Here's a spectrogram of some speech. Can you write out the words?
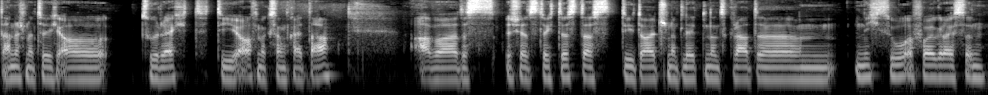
dann ist natürlich auch zu Recht die Aufmerksamkeit da. Aber das ist jetzt durch das, dass die deutschen Athleten jetzt gerade ähm, nicht so erfolgreich sind,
